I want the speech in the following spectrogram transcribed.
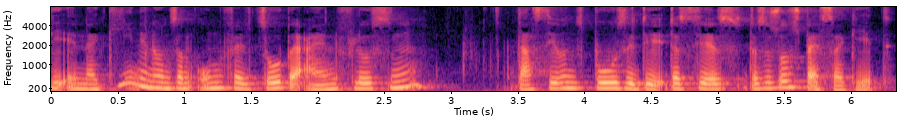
die Energien in unserem Umfeld so beeinflussen, dass sie uns positiv, dass, es, dass es uns besser geht.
